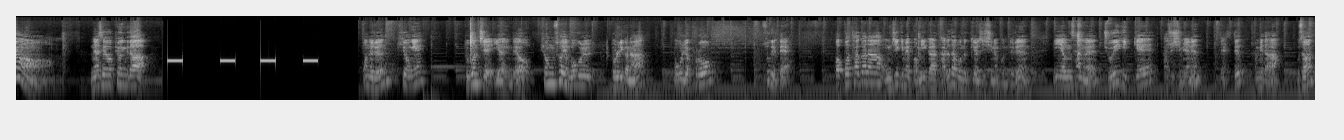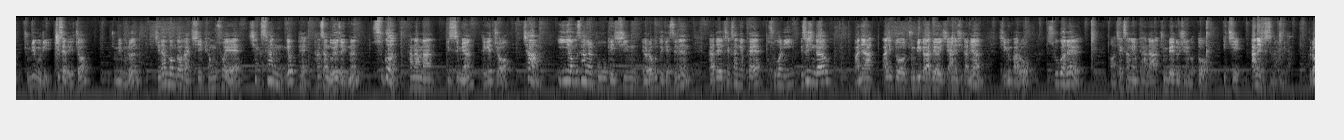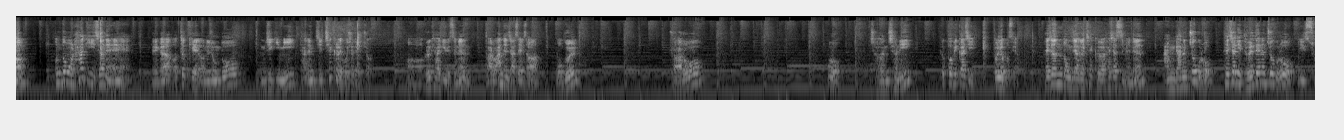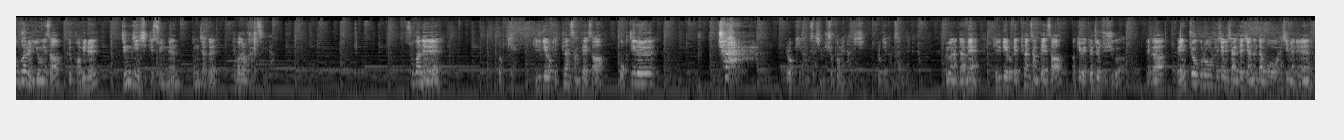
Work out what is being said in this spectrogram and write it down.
평! 안녕하세요, 평입니다. 오늘은 피용의 두 번째 이야기인데요. 평소에 목을 돌리거나 목을 옆으로 숙일 때 뻣뻣하거나 움직임의 범위가 다르다고 느껴지시는 분들은 이 영상을 주의 깊게 봐주시면 될 듯 합니다. 우선 준비물이 있어야 되겠죠? 준비물은 지난번과 같이 평소에 책상 옆에 항상 놓여져 있는 수건 하나만 있으면 되겠죠? 참, 이 영상을 보고 계신 여러분들께서는 다들 책상 옆에 수건이 있으신가요? 만약 아직도 준비가 되어 있지 않으시다면 지금 바로 수건을 어, 책상 옆에 하나 준비해 두시는 것도 잊지 않으셨으면 합니다. 그럼 운동을 하기 전에 내가 어떻게 어느 정도 움직임이 다른지 체크를 해보셔야 되겠죠. 어, 그렇게 하기 위해서는 바로 앉은 자세에서 목을 좌로 우로 천천히 끝범위까지 돌려보세요. 회전 동작을 체크하셨으면은 안 가는 쪽으로 회전이 덜 되는 쪽으로 이 수건을 이용해서 그 범위를 증진시킬 수 있는 동작을 해보도록 하겠습니다. 수건을 이렇게 길게 이렇게 편 상태에서 목뒤를 촤 이렇게 감싸시면 슈퍼맨 하듯이 이렇게 감싸면 됩니다. 그리고 난 다음에 길게 이렇게 편 상태에서 어깨 위에 결정 주시고요. 내가 왼쪽으로 회전이 잘 되지 않는다고 하시면은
